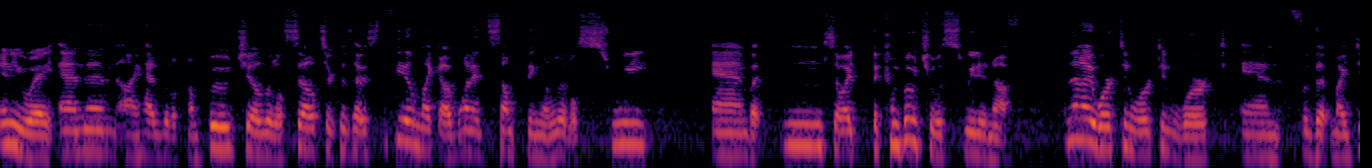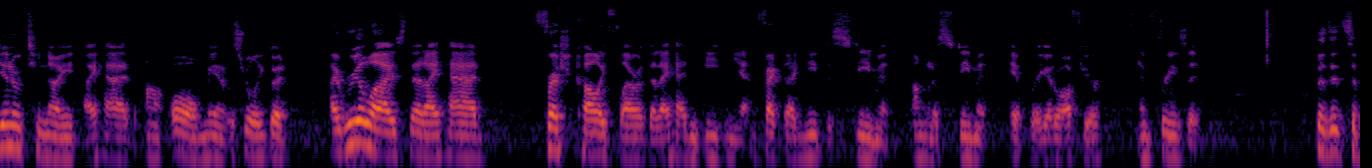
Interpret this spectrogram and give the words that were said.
anyway, and then I had a little kombucha, a little seltzer, because I was feeling like I wanted something a little sweet, and but mm, so I, the kombucha was sweet enough. And then I worked and worked and worked, and for the, my dinner tonight, I had uh, oh man, it was really good. I realized that I had fresh cauliflower that I hadn't eaten yet. In fact, I need to steam it. I'm going to steam it after I get off here and freeze it because it's a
